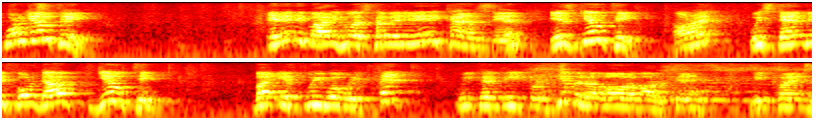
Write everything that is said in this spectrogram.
We're guilty. And anybody who has committed any kind of sin is guilty. All right? We stand before God guilty. But if we will repent, we can be forgiven of all of our sins, be cleansed,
